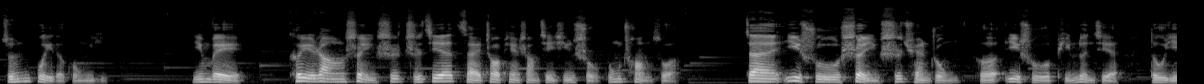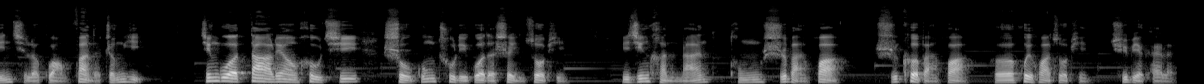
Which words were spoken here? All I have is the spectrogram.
尊贵的工艺，因为。可以让摄影师直接在照片上进行手工创作，在艺术摄影师圈中和艺术评论界都引起了广泛的争议。经过大量后期手工处理过的摄影作品，已经很难同石版画、石刻版画和绘画作品区别开来，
